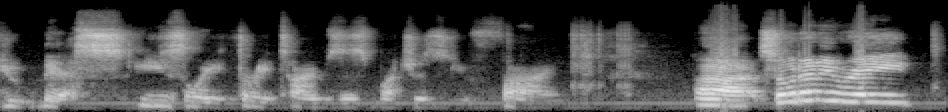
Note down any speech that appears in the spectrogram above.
you miss easily three times as much as you find. Uh, so, at any rate,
